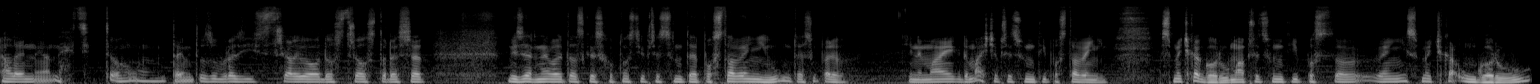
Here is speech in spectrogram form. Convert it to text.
ale já nechci to. Tady mi to zobrazí střelivo, dostřel 110, mizerné velitelské schopnosti, přesunuté postavení, uh, to je super. Ti nemají, kdo má ještě přesunutý postavení? Smečka Gorů má přesunutý postavení, smečka Ungorů,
